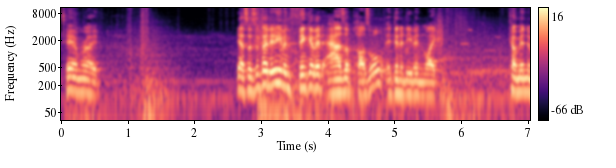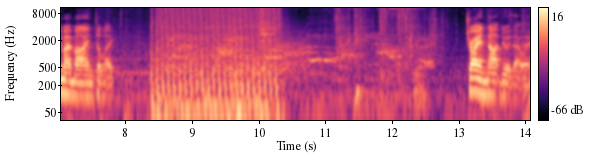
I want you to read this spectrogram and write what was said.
Damn right. Yeah, so since I didn't even think of it as a puzzle, it didn't even like come into my mind to like Try and not do it that way.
